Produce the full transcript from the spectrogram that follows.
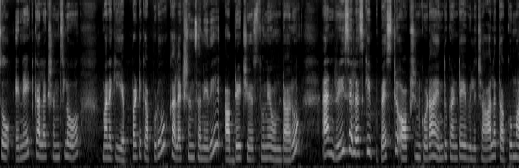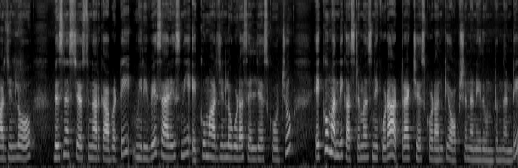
సో ఎనైట్ కలెక్షన్స్లో మనకి ఎప్పటికప్పుడు కలెక్షన్స్ అనేది అప్డేట్ చేస్తూనే ఉంటారు. అండ్ రీసెలర్స్కి బెస్ట్ ఆప్షన్ కూడా ఎందుకంటే వీళ్ళు చాలా తక్కువ మార్జిన్లో బిజినెస్ చేస్తున్నారు కాబట్టి మీరు ఇవే శారీస్ని ఎక్కువ మార్జిన్లో కూడా సెల్ చేసుకోవచ్చు. ఎక్కువ మంది కస్టమర్స్ని కూడా అట్రాక్ట్ చేసుకోవడానికి ఆప్షన్ అనేది ఉంటుందండి.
